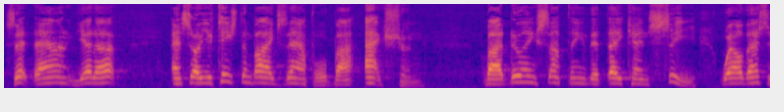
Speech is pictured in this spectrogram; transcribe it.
sit down, get up. And so you teach them by example, by action, by doing something that they can see. Well, that's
